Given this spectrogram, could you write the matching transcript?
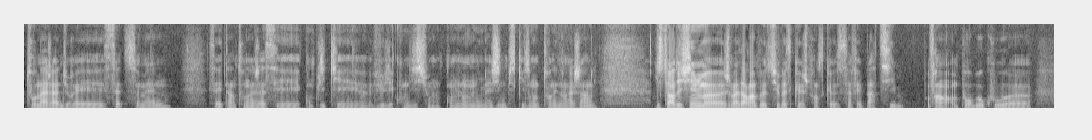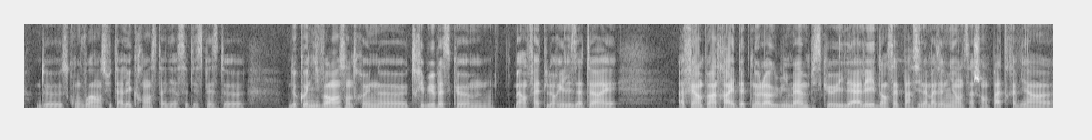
tournage a duré sept semaines. Ça a été un tournage assez compliqué, euh, vu les conditions qu'on imagine, puisqu'ils ont tourné dans la jungle. L'histoire du film, je m'attarde un peu dessus parce que je pense que ça fait partie, enfin pour beaucoup, euh, de ce qu'on voit ensuite à l'écran, c'est-à-dire cette espèce de, connivence entre une euh, tribu, parce que hum, ben, en fait le réalisateur a fait un peu un travail d'ethnologue lui-même, puisqu'il est allé dans cette partie de l'Amazonie en ne sachant pas très bien euh,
